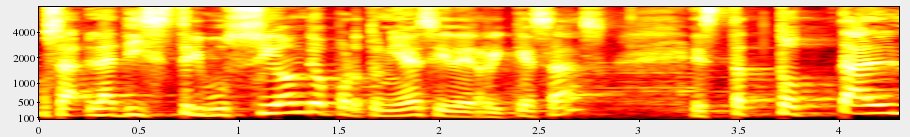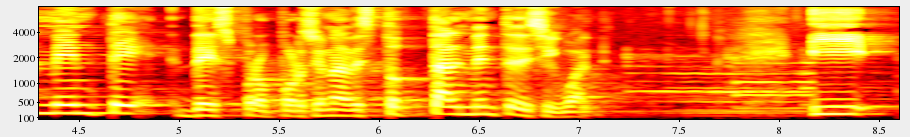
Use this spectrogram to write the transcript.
O sea, la distribución de oportunidades y de riquezas está totalmente desproporcionada, es totalmente desigual. Y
